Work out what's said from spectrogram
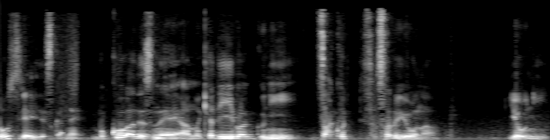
どうすりゃいいですかね？僕はですね、あの、キャディバッグにザクって刺さるような、ように、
